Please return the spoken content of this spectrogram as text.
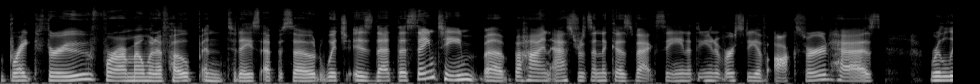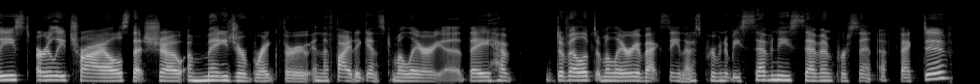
breakthrough for our moment of hope in today's episode, which is that the same team uh, behind AstraZeneca's vaccine at the University of Oxford has released early trials that show a major breakthrough in the fight against malaria. They have developed a malaria vaccine that has proven to be 77% effective.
